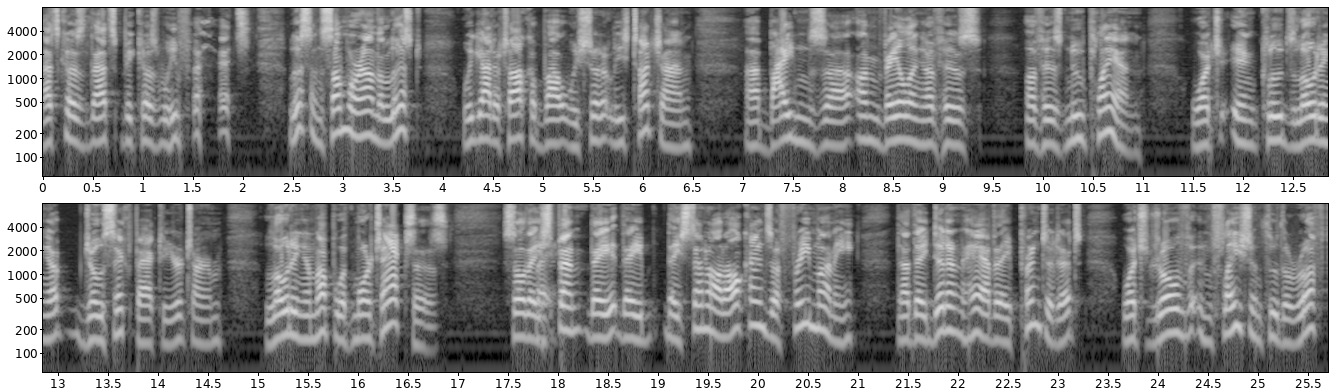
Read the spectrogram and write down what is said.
That's because that's because we've listen somewhere on the list we got to talk about. We should at least touch on uh, Biden's uh, unveiling of his of his new plan, which includes loading up Joe Sixpack to your term, loading him up with more taxes. So they right. spent they they they sent out all kinds of free money that they didn't have. They printed it, which drove inflation through the roof.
